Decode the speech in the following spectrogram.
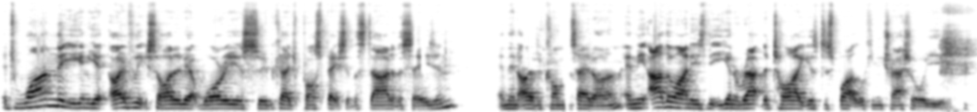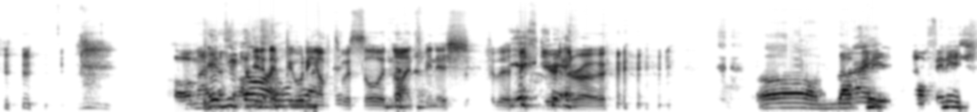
it's one that you're going to get overly excited about Warriors Supercoach prospects at the start of the season and then overcompensate on them. And the other one is that you're going to wrap the Tigers despite looking trash all year. Oh man, Every yeah, they're building up to a solid ninth finish for the yeah. fifth year in a row. oh, they'll finish, they'll finish.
